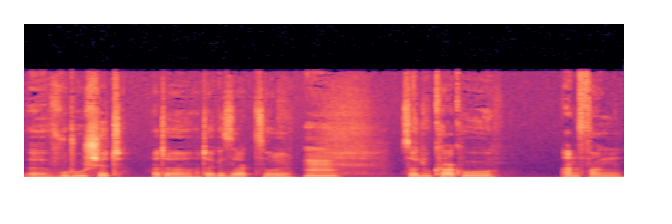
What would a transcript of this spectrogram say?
Äh, Voodoo-Shit, hat er, hat er gesagt, soll, mhm. soll Lukaku anfangen.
